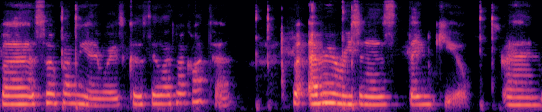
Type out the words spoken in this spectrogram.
but so by me anyways, because they like my content. But every reason is thank you. And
